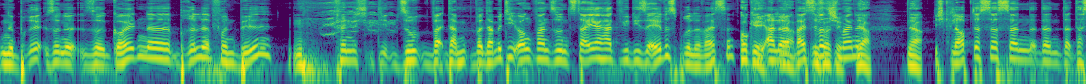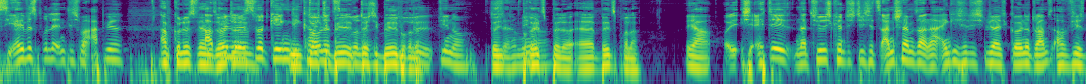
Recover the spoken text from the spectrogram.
eine Brille, so eine so goldene Brille von Bill, finde ich, die, so, damit die irgendwann so einen Style hat wie diese Elvis-Brille, weißt du? Okay. Die alle, ja, weißt du, was ich meine? Ja, ja. Ich glaube, dass das dann, dann, dass die Elvis-Brille endlich mal abge, Abgelöst werden sollte. abgelöst wird gegen die durch die, Kaulitz-Brille. Durch die Billbrille. Bill, die noch. Durch ja mega. Brillsbrille, äh, Bildsbrille. Ja, ich hätte, natürlich könnte ich dich jetzt anschreiben und sagen, na, eigentlich hätte ich vielleicht goldene Drums, aber wir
